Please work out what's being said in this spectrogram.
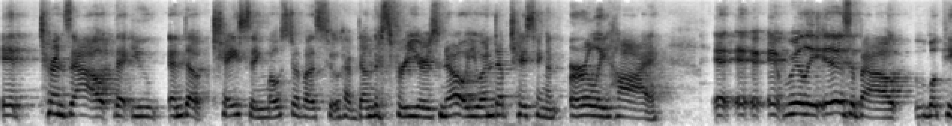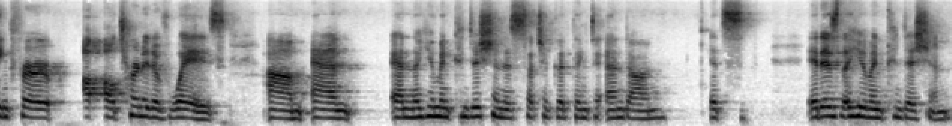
it turns out that you end up chasing most of us who have done this for years know you end up chasing an early high it, it, it really is about looking for alternative ways. Um, and and the human condition is such a good thing to end on. It's it is the human condition.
